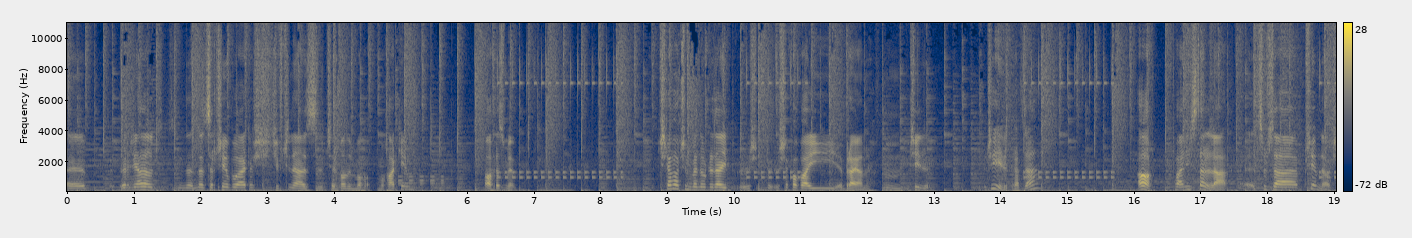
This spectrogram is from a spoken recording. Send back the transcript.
E, regionalną na- nadzorczynią była jakaś dziewczyna z czerwonym mo mochakiem. O, rozumiem. Ciekawe o czym będą gadali e, sz- szefowa i Brian. Hmm, Jill. Jill, prawda? O, pani Stella. E, Cóż za przyjemność.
